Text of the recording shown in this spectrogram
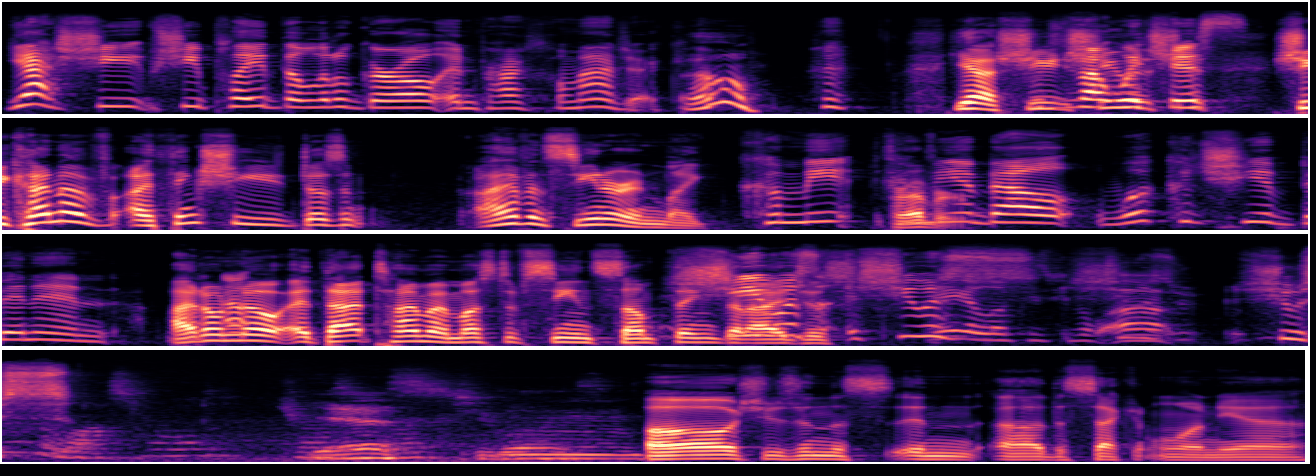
Yeah, she she played the little girl in Practical Magic. Oh. Yeah. She she, was, she she kind of. I think she doesn't. I haven't seen her in like. Camille, Forever. Camilla Belle, what could she have been in? I don't Uh, know. At that time, I must have seen something that was, I just. She was. I gotta look these people She was. She was. Yes, she was. Oh, she was in this in uh, the second one. Yeah.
